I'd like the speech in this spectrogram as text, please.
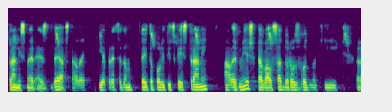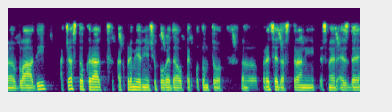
strany Smer SD a stále je predsedom tejto politickej strany, ale vmieškával sa do rozhodnutí e, vlády a častokrát, ak premiér niečo povedal, tak potom to e, predseda strany Smer SD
